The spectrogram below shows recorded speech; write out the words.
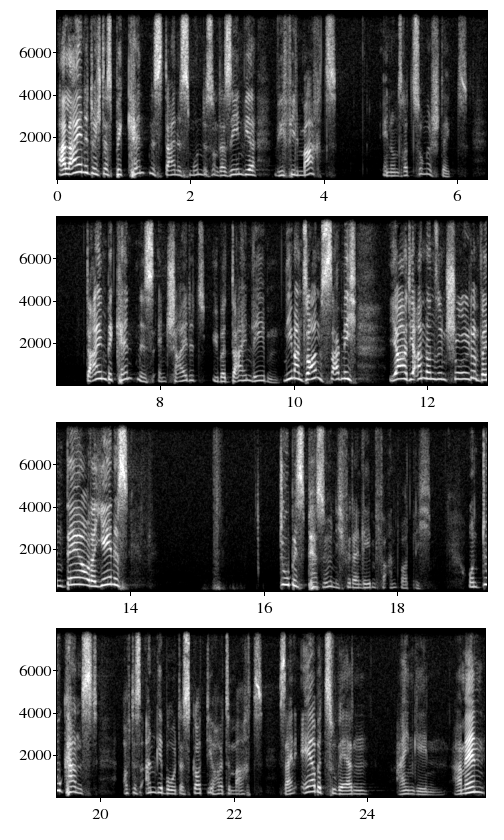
alleine durch das Bekenntnis deines Mundes. Und da sehen wir, wie viel Macht in unserer Zunge steckt. Dein Bekenntnis entscheidet über dein Leben. Niemand sonst. Sag nicht, ja, die anderen sind schuld und wenn der oder jenes, Du bist persönlich für dein Leben verantwortlich. Und du kannst auf das Angebot, das Gott dir heute macht, sein Erbe zu werden, eingehen. Amen.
